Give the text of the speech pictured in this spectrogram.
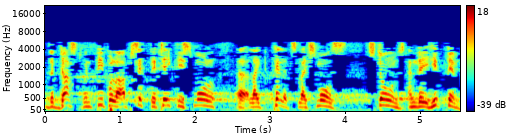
the dust, when people are upset, they take these small, uh, like pellets, like small stones, and they hit them.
